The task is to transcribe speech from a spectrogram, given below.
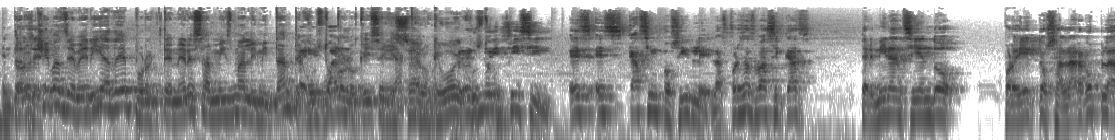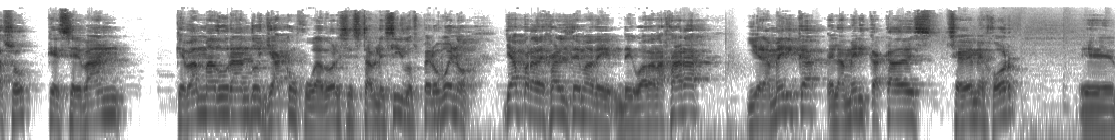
Entonces, Pero Chivas debería de por tener esa misma limitante, justo igual, con lo que dice es Jack. a lo que voy, Pero es muy difícil, es, es casi imposible. Las fuerzas básicas terminan siendo proyectos a largo plazo que se van, que van madurando ya con jugadores establecidos. Pero bueno, ya para dejar el tema de, de Guadalajara y el América, el América cada vez se ve mejor. Eh,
